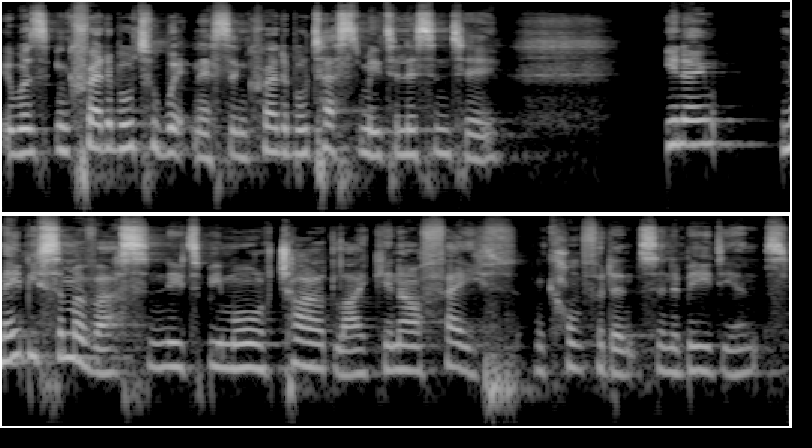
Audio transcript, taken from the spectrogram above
It was incredible to witness, incredible testimony to listen to. You know, maybe some of us need to be more childlike in our faith and confidence and obedience.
